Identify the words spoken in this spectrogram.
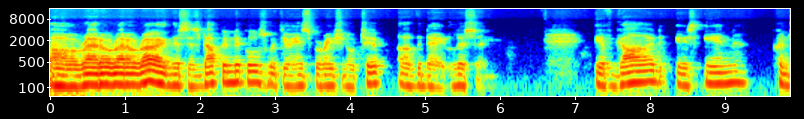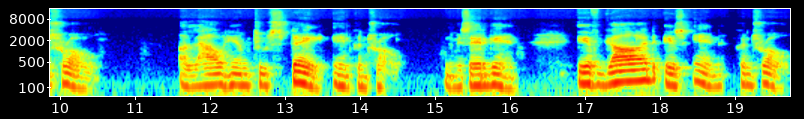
All right, all right, all right. This is Dr. Nichols with your inspirational tip of the day. Listen, if God is in control, allow him to stay in control. Let me say it again. If God is in control,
